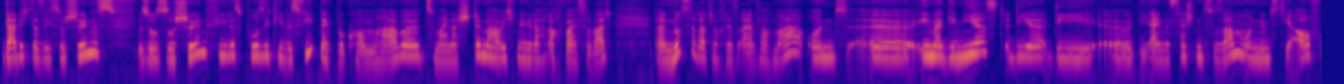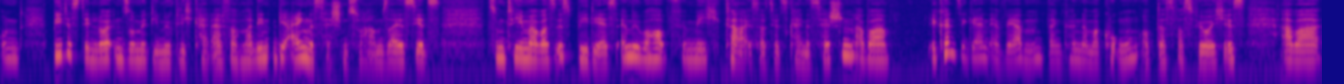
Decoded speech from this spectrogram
dadurch, dass ich so schönes, so, so schön vieles positives Feedback bekommen habe zu meiner Stimme, habe ich mir gedacht, ach, weißt du was, dann nutze das doch jetzt einfach mal und äh, imaginierst dir die, äh, die eine Session zusammen und nimmst die auf und bietest den Leuten somit die Möglichkeit, einfach mal den, die eigene Session zu haben. Sei es jetzt zum Thema, was ist BDSM überhaupt für mich? Klar, ist das jetzt keine Session, aber Ihr könnt sie gerne erwerben, dann könnt ihr mal gucken, ob das was für euch ist. Aber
